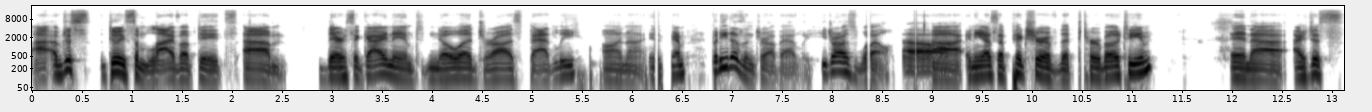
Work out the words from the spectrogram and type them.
I'm just doing some live updates. Um, there's a guy named Noah Draws Badly on uh, Instagram, but he doesn't draw badly. He draws well. Oh, Uh, and he has a picture of the Turbo team. And uh, I just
